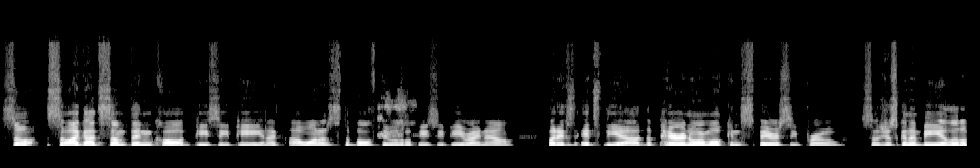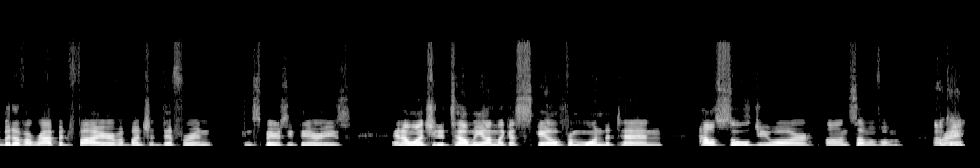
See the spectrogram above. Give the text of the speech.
So, so I got something called PCP, and I, I want us to both do a little PCP right now. But it's it's the uh, the paranormal conspiracy probe. So, just going to be a little bit of a rapid fire of a bunch of different conspiracy theories, and I want you to tell me on like a scale from one to ten how sold you are on some of them. Okay. Right?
